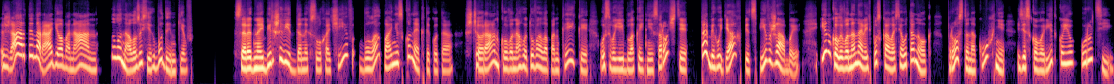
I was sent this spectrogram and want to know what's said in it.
жарти на радіо Банан лунало з усіх будинків. Серед найбільш відданих слухачів була пані з Коннектикута. Щоранку вона готувала панкейки у своїй блакитній сорочці та бігудях під спів жаби. Інколи вона навіть пускалася у танок просто на кухні зі сковорідкою у руці.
